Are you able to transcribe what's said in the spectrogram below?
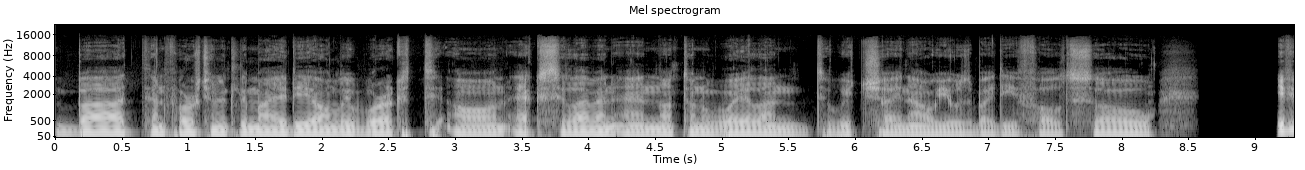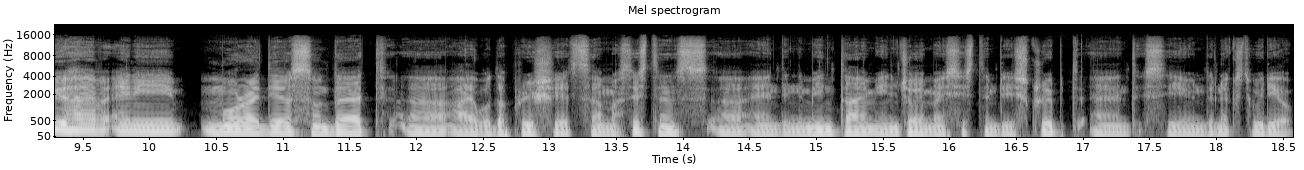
But unfortunately, my idea only worked on X11 and not on Wayland, which I now use by default. So, if you have any more ideas on that, uh, I would appreciate some assistance. Uh, and in the meantime, enjoy my systemd script and see you in the next video.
